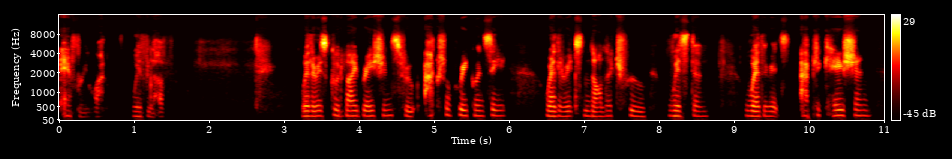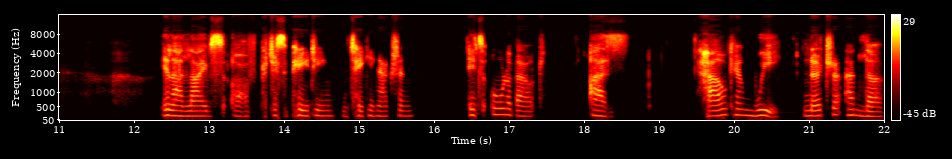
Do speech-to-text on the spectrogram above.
everyone with love. Whether it's good vibrations through actual frequency, whether it's knowledge through wisdom, whether it's application in our lives of participating and taking action, it's all about us. How can we nurture and love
